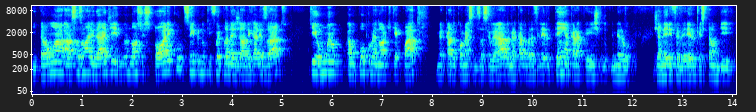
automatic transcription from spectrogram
Então, a, a sazonalidade no nosso histórico, sempre no que foi planejado e realizado, Q1 é um, é um pouco menor que Q4, o mercado começa desacelerado, o mercado brasileiro tem a característica do primeiro janeiro e fevereiro, questão de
